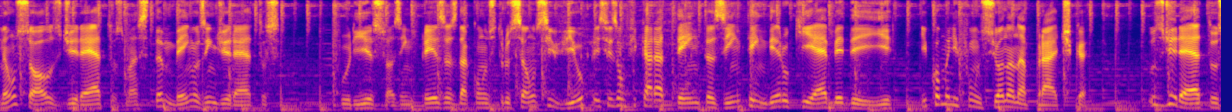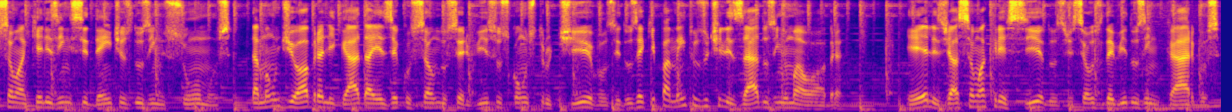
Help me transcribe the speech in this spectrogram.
Não só os diretos, mas também os indiretos. Por isso, as empresas da construção civil precisam ficar atentas e entender o que é BDI e como ele funciona na prática. Os diretos são aqueles incidentes dos insumos, da mão de obra ligada à execução dos serviços construtivos e dos equipamentos utilizados em uma obra. Eles já são acrescidos de seus devidos encargos,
